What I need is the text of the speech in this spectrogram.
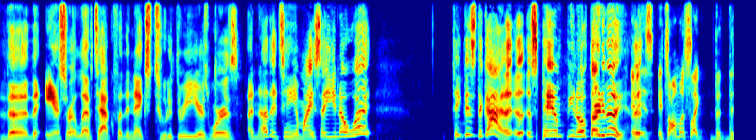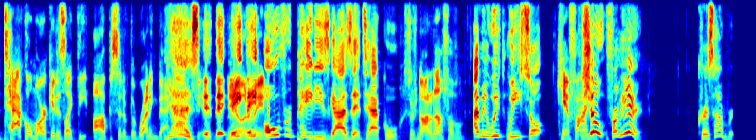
the the answer at left tackle for the next two to three years. Whereas another team might say, you know what? I think this is the guy. Let- Let's pay him, you know, thirty million. It is. It's almost like the, the tackle market is like the opposite of the running back. Yes, market. it, they, You know they, what I mean? overpay these guys at tackle. So there's not enough of them. I mean, we we saw Can't find shoot them. from here. Chris Hubbard,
